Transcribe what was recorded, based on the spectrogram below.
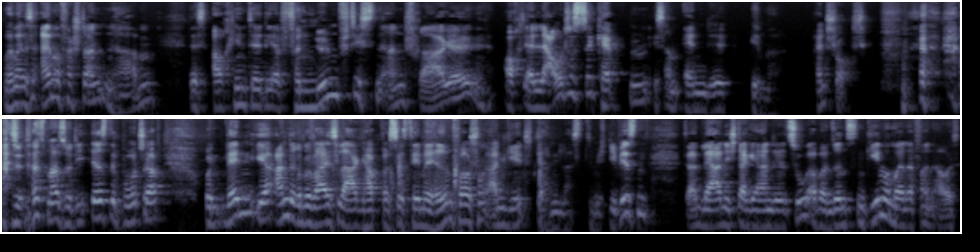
Und wenn wir das einmal verstanden haben, dass auch hinter der vernünftigsten Anfrage, auch der lauteste Captain ist am Ende immer ein Schorsch. also das mal so die erste Botschaft. Und wenn ihr andere Beweislagen habt, was das Thema Hirnforschung angeht, dann lasst mich die wissen. Dann lerne ich da gerne dazu. Aber ansonsten gehen wir mal davon aus,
